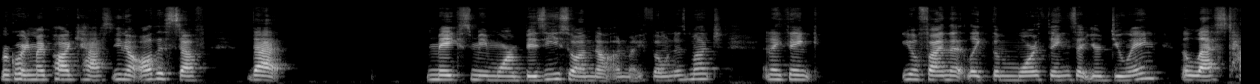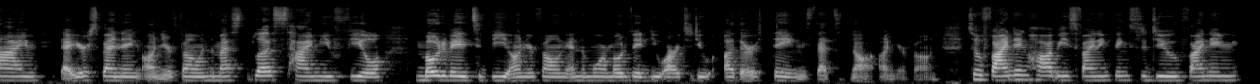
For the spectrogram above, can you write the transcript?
recording my podcast, you know, all this stuff that makes me more busy, so I'm not on my phone as much. And I think you'll find that like the more things that you're doing, the less time that you're spending on your phone, the less less time you feel motivated to be on your phone and the more motivated you are to do other things that's not on your phone. So finding hobbies, finding things to do, finding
